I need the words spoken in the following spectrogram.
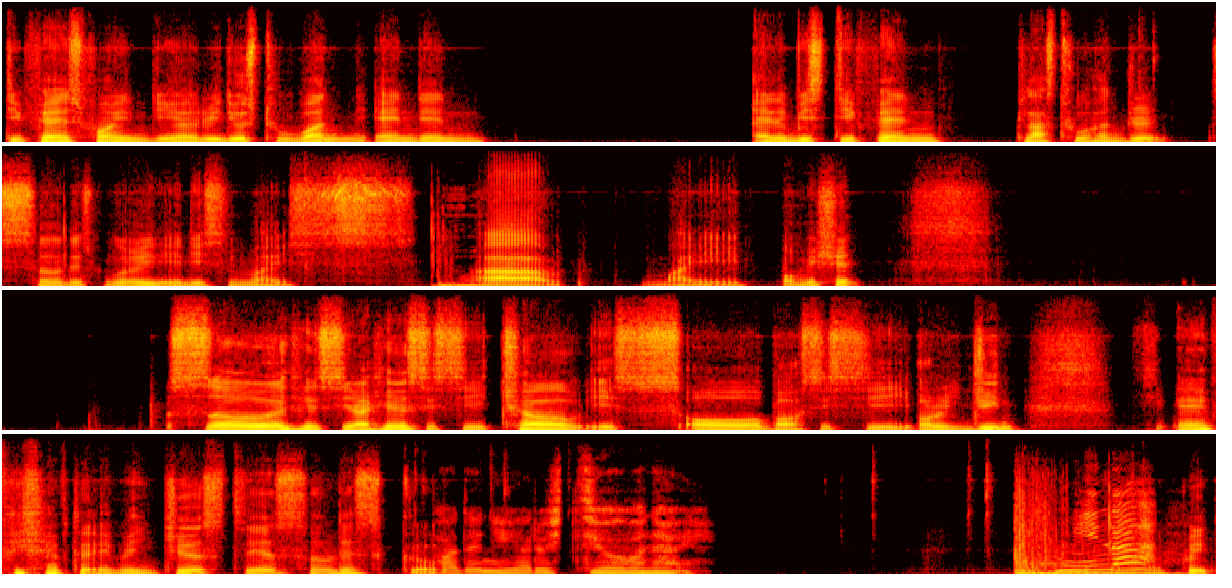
defense point yeah, reduced to one, and then enemies defense plus 200 so let's go ahead this is my um my permission so you can see right here cc12 is all about cc origin and we have the Avengers there, so let's go. Quick.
